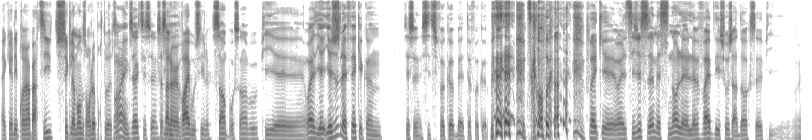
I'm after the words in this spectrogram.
avec des premières parties, tu sais que le monde sont là pour toi. tu sais. Ouais, exact, c'est ça. Ça, ça a un vibe aussi. Là. 100%, bro. Puis, euh, ouais, il y, y a juste le fait que, comme, c'est ça, si tu fuck up, ben, t'as fuck up. tu comprends? fait que, ouais, c'est juste ça, mais sinon, le, le vibe des shows, j'adore ça. Puis, ouais.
